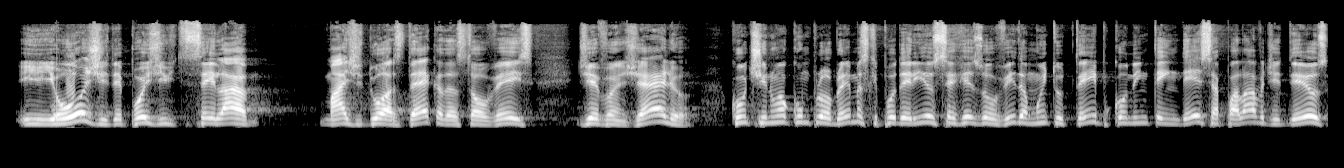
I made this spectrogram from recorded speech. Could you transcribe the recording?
E hoje, depois de, sei lá, mais de duas décadas talvez de evangelho, continua com problemas que poderiam ser resolvidos há muito tempo, quando entendesse a palavra de Deus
